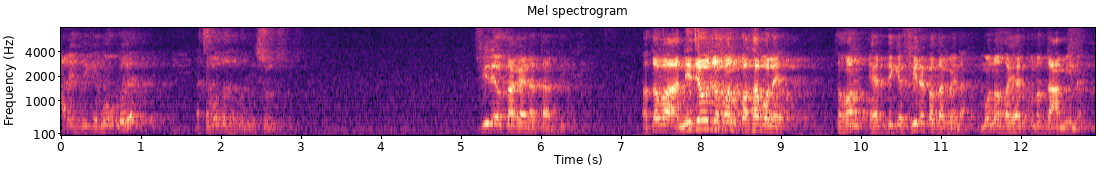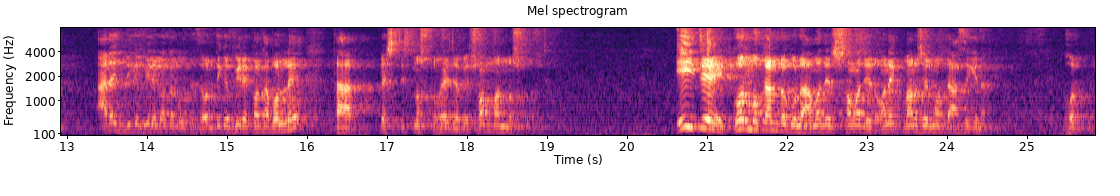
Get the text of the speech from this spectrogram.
আরেক দিকে মুখ করে আচ্ছা বলতে থাকো দিকে শুনি ফিরেও তাকায় না তার দিকে। অথবা নিজেও যখন কথা বলে, তখন এর দিকে ফিরে কথা কয় না। মনে হয় এর কোনো দামই নাই। আরেক দিকে ফিরে কথা বলতেছে, ওর দিকে ফিরে কথা বললে তার প্রেস্টিস নষ্ট হয়ে যাবে, সম্মান নষ্ট হয়ে এই যে কর্মকাণ্ডগুলো আমাদের সমাজের অনেক মানুষের মধ্যে আছে কিনা? ভরপুর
